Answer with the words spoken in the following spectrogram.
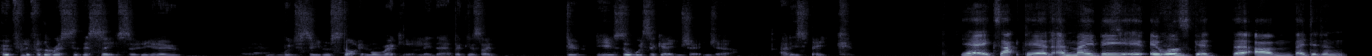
hopefully for the rest of the season, you know, we see him starting more regularly there because I do. He's always a game changer at his peak. Yeah, exactly, and and maybe it, it was good that um they didn't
